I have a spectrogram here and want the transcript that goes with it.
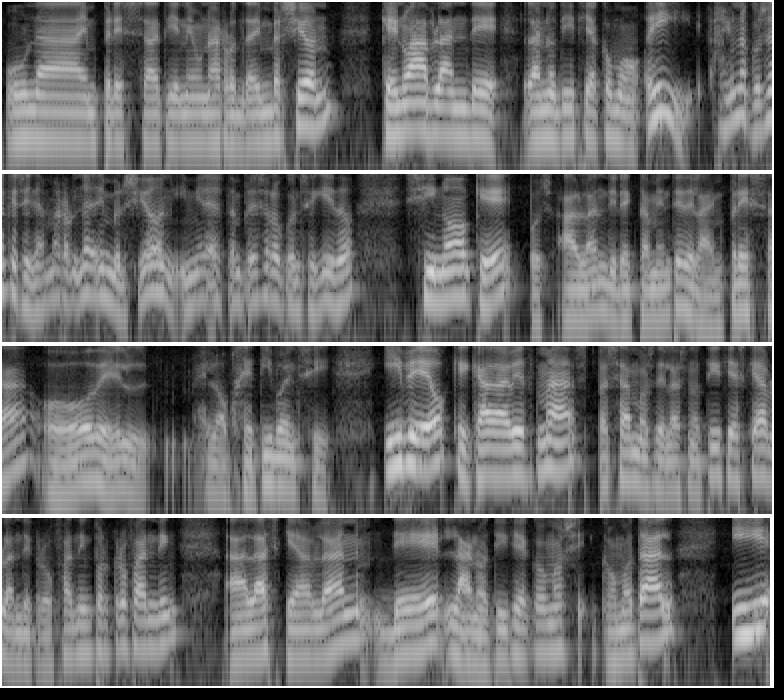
una empresa, tiene una ronda de inversión, que no hablan de la noticia como, hey, hay una cosa que se llama ronda de inversión y mira, esta empresa lo ha conseguido, sino que, pues, hablan directamente de la empresa o del el objetivo en sí. Y veo que cada vez más pasamos de las noticias que hablan de crowdfunding por crowdfunding a las que hablan de la noticia como, como tal y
